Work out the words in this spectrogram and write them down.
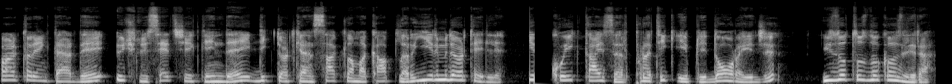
Farklı renklerde üçlü set şeklinde dikdörtgen saklama kapları 24.50. Quick Dicer pratik ipli doğrayıcı 139 lira.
